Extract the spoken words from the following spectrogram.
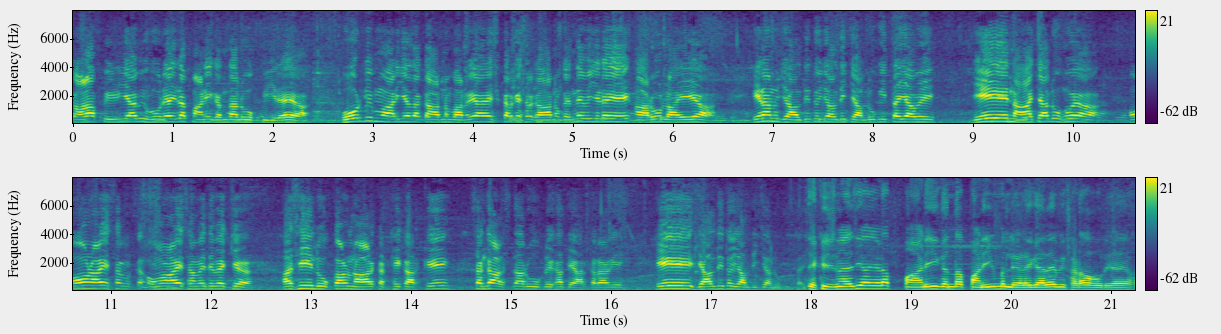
ਕਾਲਾ ਪੀਲੀਆ ਵੀ ਹੋ ਰਿਹਾ ਜਿਹੜਾ ਪਾਣੀ ਗੰਦਾ ਲੋਕ ਪੀ ਰਹੇ ਆ। ਹੋਰ ਵੀ ਬਿਮਾਰੀਆਂ ਦਾ ਕਾਰਨ ਬਣ ਰਿਹਾ ਇਸ ਕਰਕੇ ਸਰਕਾਰ ਨੂੰ ਕਹਿੰਦੇ ਵੀ ਜਿਹੜੇ ਆਰਓ ਲਾਏ ਆ ਇਹਨਾਂ ਨੂੰ ਜਲਦੀ ਤੋਂ ਜਲਦੀ ਚਾਲੂ ਕੀਤਾ ਜਾਵੇ। ਜੇ ਇਹ ਨਾ ਚਾਲੂ ਹੋਇਆ ਆਉਣ ਵਾਲੇ ਆਉਣ ਵਾਲੇ ਸਮੇਂ ਦੇ ਵਿੱਚ ਅਸੀਂ ਲੋਕਾਂ ਨੂੰ ਨਾਲ ਇਕੱਠੇ ਕਰਕੇ ਸੰਘਰਸ਼ ਦਾ ਰੂਪ ਰੇਖਾ ਤਿਆਰ ਕਰਾਂਗੇ। ਇਹ ਜਲਦੀ ਤੋਂ ਜਲਦੀ ਚਾਲੂ ਕੀਤਾ ਜਾਵੇ। ਇੱਕ ਜਰਨੈਲ ਜੀ ਆ ਜਿਹੜਾ ਪਾਣੀ ਗੰਦਾ ਪਾਣੀ ਵੀ ਮਹੱਲੇ ਵਾਲੇ ਕਹਿ ਰਹੇ ਵੀ ਖੜਾ ਹੋ ਰਿਹਾ ਆ।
